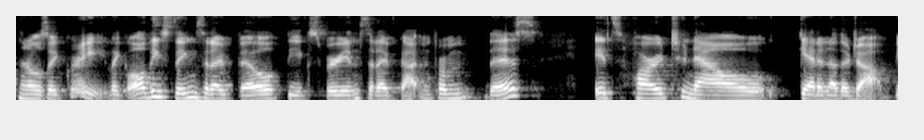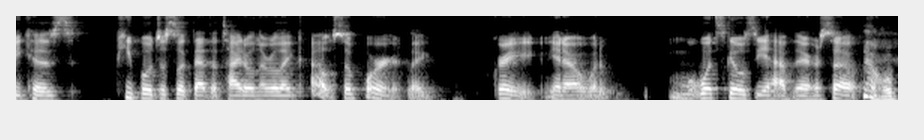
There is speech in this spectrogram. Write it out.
then I was like, great, like all these things that I've built, the experience that I've gotten from this, it's hard to now get another job because people just looked at the title and they were like, oh, support. Like, great. You know, what what skills do you have there? So yeah, we'll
